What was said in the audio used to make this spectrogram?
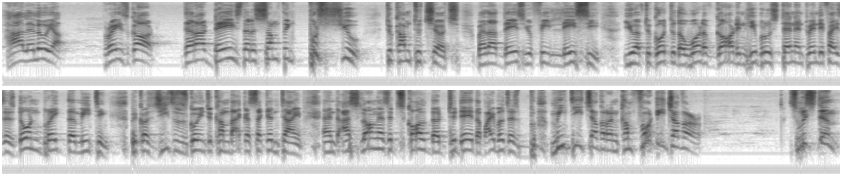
Hallelujah. Praise God. There are days there is something push you to come to church. But there are days you feel lazy. You have to go to the word of God in Hebrews 10 and 25 says, Don't break the meeting because Jesus is going to come back a second time. And as long as it's called the today, the Bible says, meet each other and comfort each other. It's wisdom.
